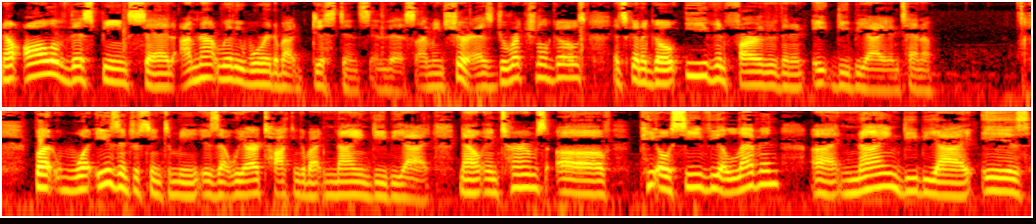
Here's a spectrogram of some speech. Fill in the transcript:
Now, all of this being said, I'm not really worried about distance in this. I mean, sure, as directional goes, it's going to go even farther than an 8 dBi antenna. But what is interesting to me is that we are talking about 9 dBi. Now, in terms of POC V11, uh, 9 dBi is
